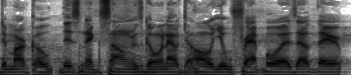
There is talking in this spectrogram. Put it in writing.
DeMarco. This next song is going out to all you frat boys out there.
